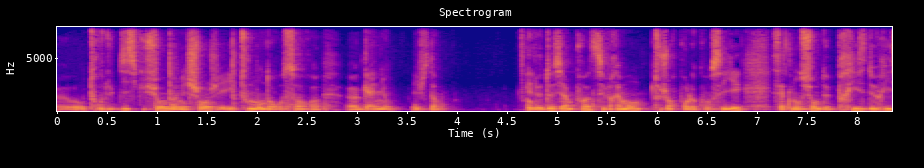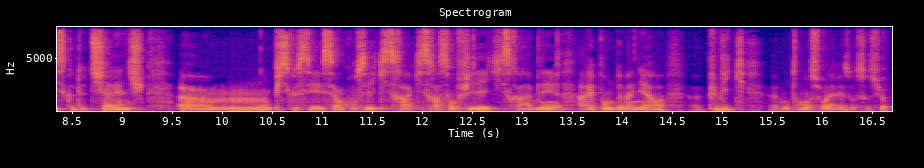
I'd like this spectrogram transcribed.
euh, autour d'une discussion, d'un échange, et, tout le monde en ressort euh, gagnant, évidemment. Et le deuxième point, c'est vraiment toujours pour le conseiller cette notion de prise de risque, de challenge, euh, puisque c'est un conseiller qui sera qui sera sans filet et qui sera amené à répondre de manière publique, notamment sur les réseaux sociaux,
